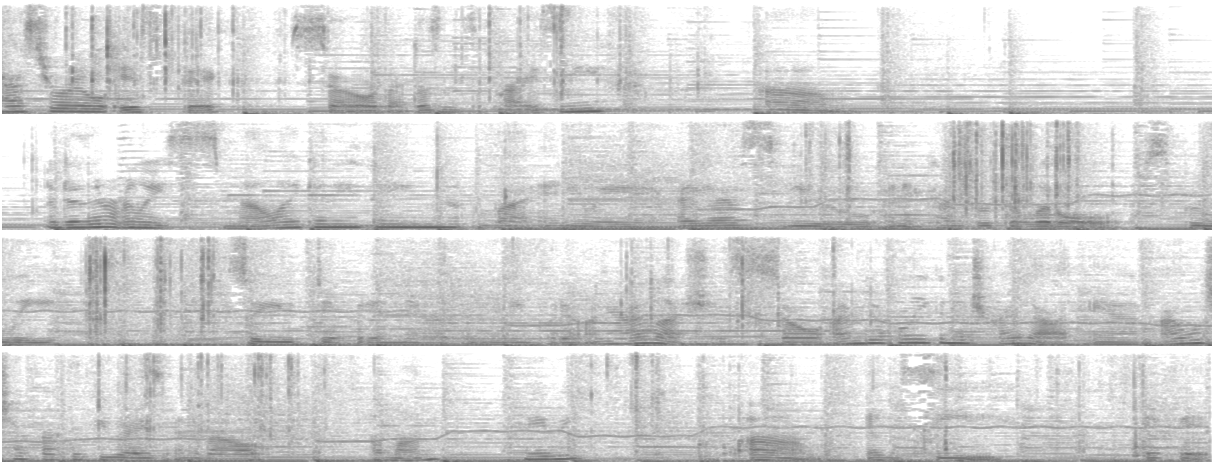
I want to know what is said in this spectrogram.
Castor oil is thick, so that doesn't surprise me. Um, it doesn't really smell like anything, but anyway, I guess you, and it comes with a little spoolie, so you dip it in there and then you put it on your eyelashes. So I'm definitely gonna try that, and I will check back with you guys in about a month, maybe um, and see if it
